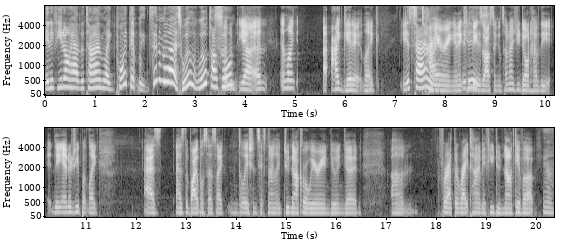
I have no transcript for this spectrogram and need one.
And if you don't have the time, like point them, send them to us. We'll we'll talk to them. them- yeah, and and like I, I get it. Like it's, It's tiring. tiring. and it, It can be exhausting, and sometimes you don't have the the energy. But like as as the Bible says, like in Galatians six nine, like do not grow weary in doing good. Um, for at the right time, if you do not give up, Yeah.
